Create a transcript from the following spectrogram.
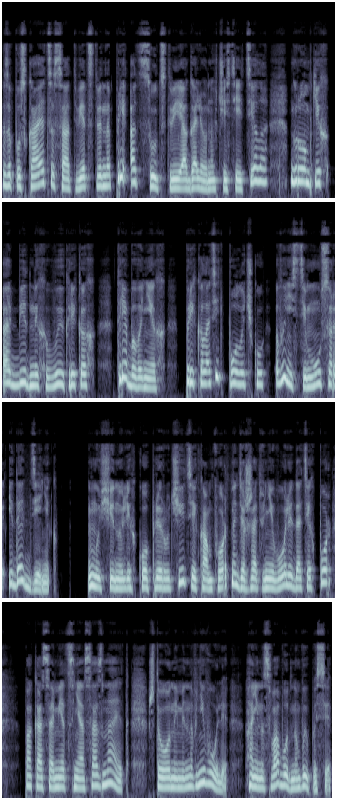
запускается, соответственно, при отсутствии оголенных частей тела, громких, обидных выкриках, требованиях приколотить полочку, вынести мусор и дать денег. Мужчину легко приручить и комфортно держать в неволе до тех пор, пока самец не осознает, что он именно в неволе, а не на свободном выпасе.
